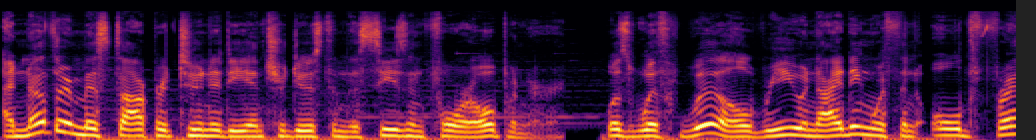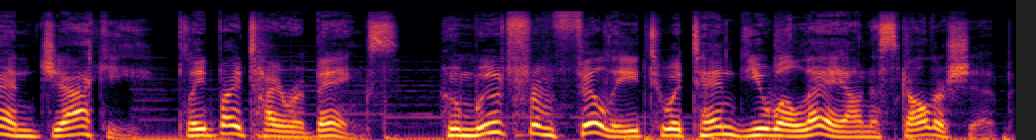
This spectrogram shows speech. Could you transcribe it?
Another missed opportunity introduced in the season 4 opener was with Will reuniting with an old friend, Jackie, played by Tyra Banks, who moved from Philly to attend ULA on a scholarship.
